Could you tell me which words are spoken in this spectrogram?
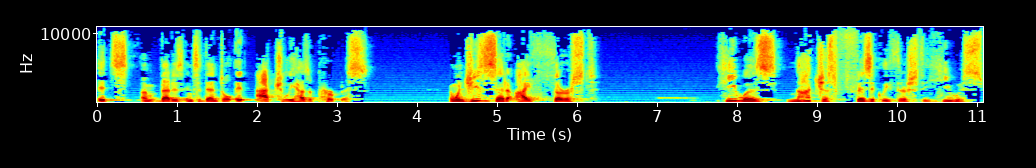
it's, um, that is incidental. It actually has a purpose. And when Jesus said, I thirst, he was not just physically thirsty, he was,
